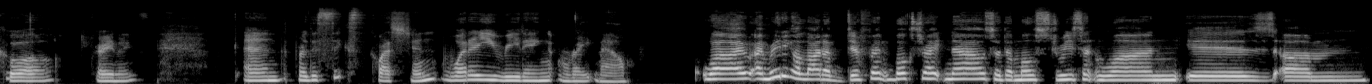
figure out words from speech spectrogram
Cool. Very nice. And for the sixth question, what are you reading right now? Well, I, am reading a lot of different books right now. So the most recent one is um,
